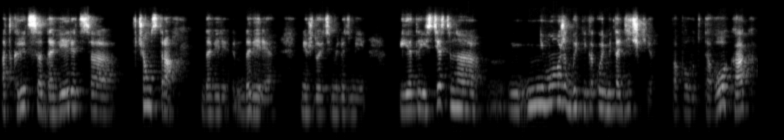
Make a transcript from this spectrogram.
открыться, довериться. В чем страх доверия, доверия между этими людьми? И это, естественно, не может быть никакой методички по поводу того, как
